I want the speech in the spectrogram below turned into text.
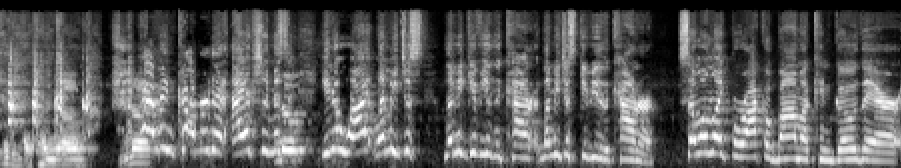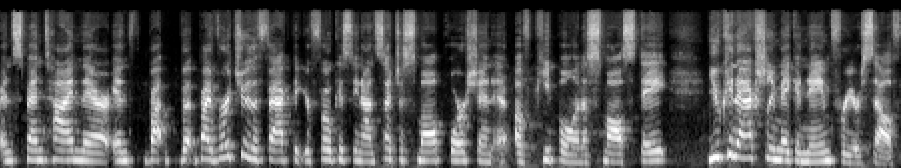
no, no. Haven't covered it. I actually miss no. it. You know what? Let me just let me give you the counter. Let me just give you the counter. Someone like Barack Obama can go there and spend time there, and but, by virtue of the fact that you're focusing on such a small portion of people in a small state, you can actually make a name for yourself.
